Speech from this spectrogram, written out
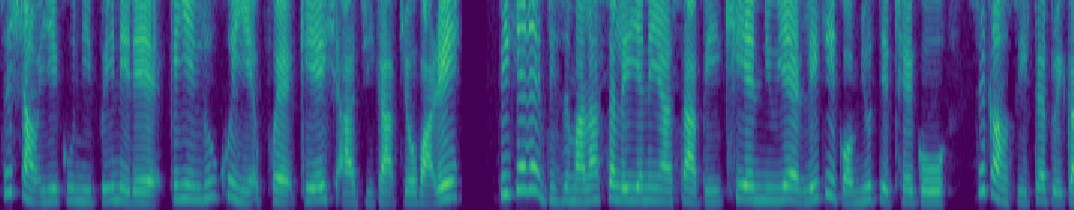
စစ်ဆောင်အရေးကူညီပေးနေတဲ့ကရင်လူခွင့်ရင်အဖွဲ့ KHRG ကပြောပါတယ်။ ပြီးခဲ့တဲ့ဒီဇင်ဘာလ14ရက်နေ့ကစပြီး KNU ရဲ့၄ကီကောမြို့တစ်ထဲကိုစစ်ကောင်စီတပ်တွေက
